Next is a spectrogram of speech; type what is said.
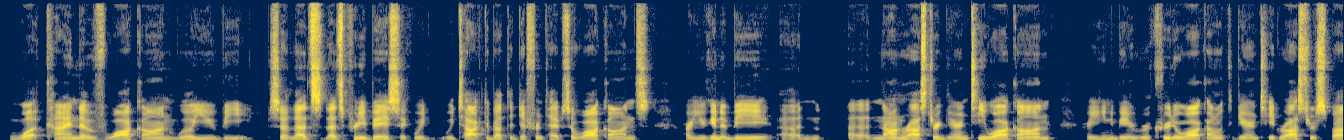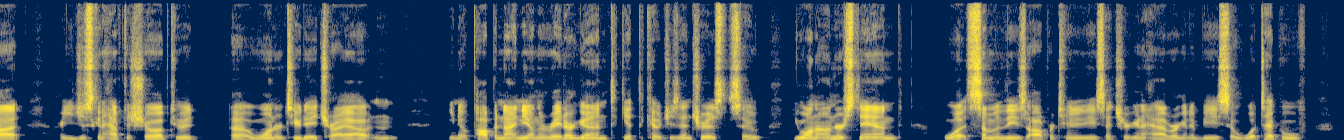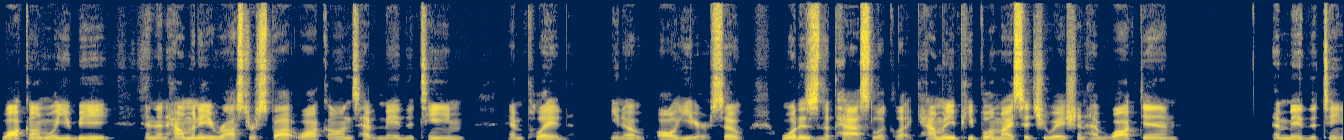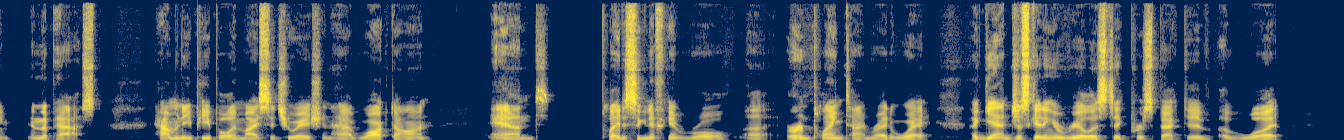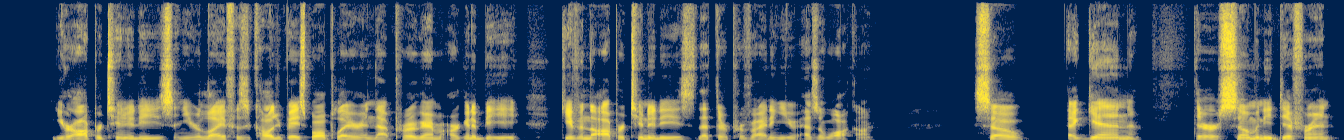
what kind of walk on will you be? So that's that's pretty basic. We we talked about the different types of walk ons. Are you going to be a, a non roster guarantee walk on? Are you going to be a recruited walk on with a guaranteed roster spot? Are you just going to have to show up to a, a one or two day tryout and you know pop a 90 on the radar gun to get the coach's interest? So you want to understand what some of these opportunities that you're going to have are going to be. So what type of walk on will you be? And then how many roster spot walk ons have made the team and played, you know, all year? So what does the past look like? How many people in my situation have walked in and made the team in the past. How many people in my situation have walked on and played a significant role, uh, earned playing time right away? Again, just getting a realistic perspective of what your opportunities and your life as a college baseball player in that program are going to be given the opportunities that they're providing you as a walk on. So, again, there are so many different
